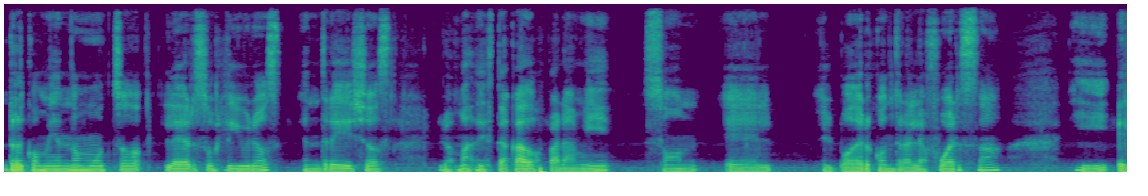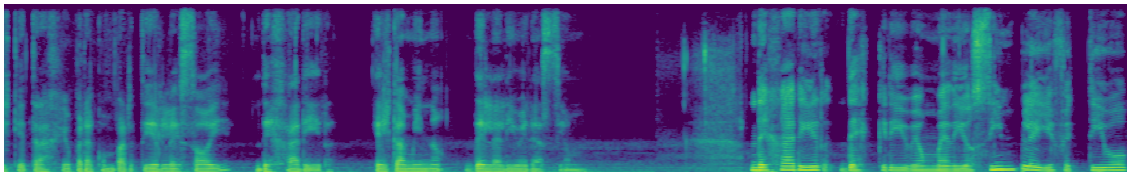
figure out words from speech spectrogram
Recomiendo mucho leer sus libros, entre ellos los más destacados para mí son El, el poder contra la fuerza y el que traje para compartirles hoy, Dejar ir, el camino de la liberación. Dejar ir describe un medio simple y efectivo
